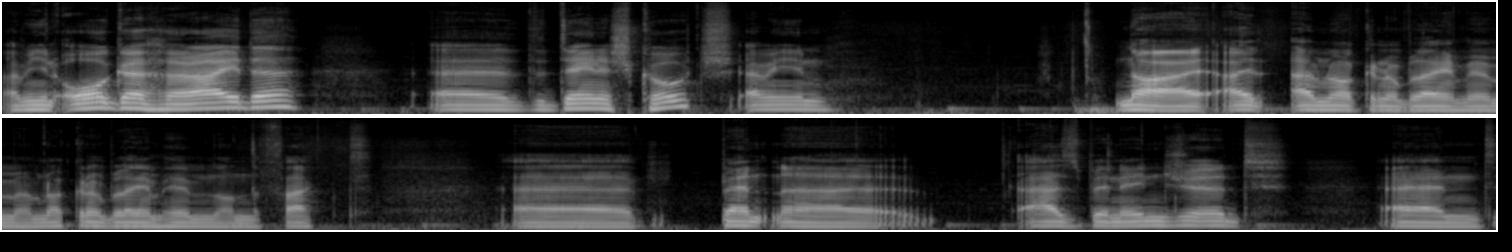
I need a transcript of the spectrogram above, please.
I mean, Åge Hareide, uh, the Danish coach. I mean, no, I, I, I'm not gonna blame him. I'm not gonna blame him on the fact. Uh, Bendtner has been injured and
